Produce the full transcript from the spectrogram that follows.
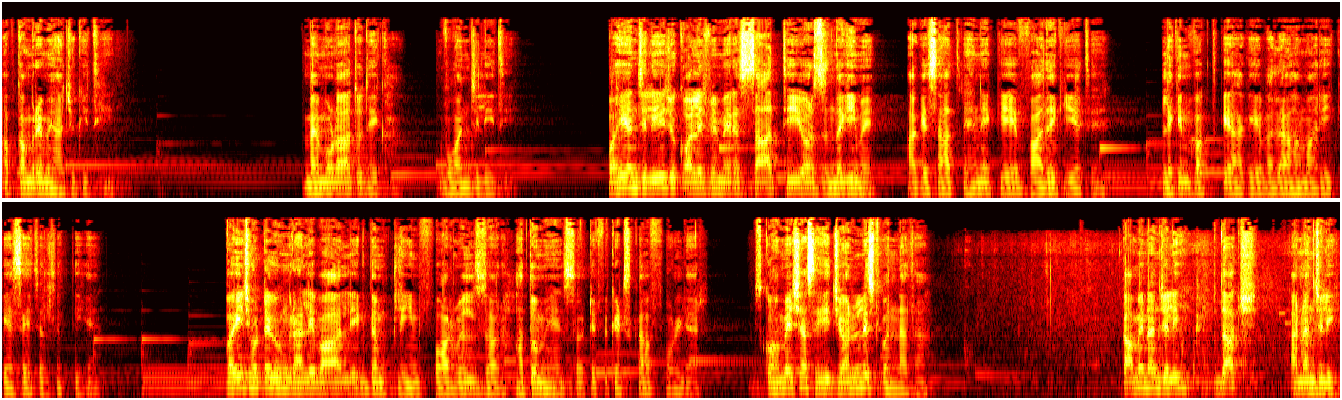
अब कमरे में आ चुकी थी। मैं मुड़ा तो देखा, वो अंजलि थी। वही अंजलि जो कॉलेज में मेरे साथ थी और ज़िंदगी में आगे साथ रहने के वादे किए थे, लेकिन वक्त के आगे भला हमारी कैसे चल सकती है? वही छोटे घुंघराले बाल, एकदम क्लीन फॉर्मल्स और हाथों में सर्टिफिकेट्स का फोल्डर उसको हमेशा से ही जर्नलिस्ट बनना था। Come in, Anjali, Daksh, and Anjali.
